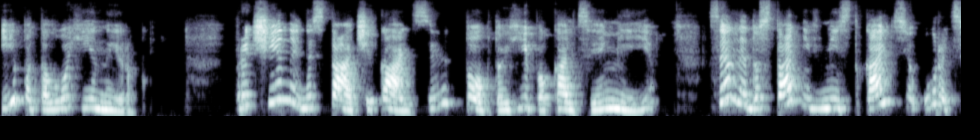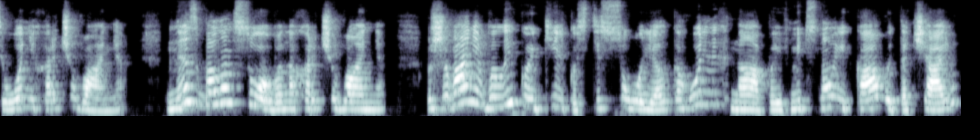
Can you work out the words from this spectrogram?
і патології нирок. Причини нестачі кальцію, тобто гіпокальціемії, це недостатній вміст кальцію у раціоні харчування, незбалансоване харчування, вживання великої кількості солі, алкогольних напоїв, міцної кави та чаю,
